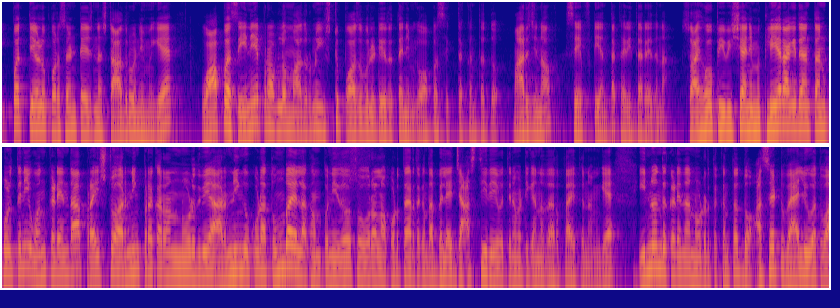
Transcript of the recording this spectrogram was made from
ಇಪ್ಪತ್ತೇಳು ಪರ್ಸೆಂಟೇಜ್ನಷ್ಟು ಆದರೂ ನಿಮಗೆ ವಾಪಸ್ ಏನೇ ಪ್ರಾಬ್ಲಮ್ ಆದ್ರೂ ಇಷ್ಟು ಪಾಸಿಬಿಲಿಟಿ ಇರುತ್ತೆ ನಿಮಗೆ ವಾಪಸ್ ಸಿಗ್ತಕ್ಕಂಥದ್ದು. ಮಾರ್ಜಿನ್ ಆಫ್ ಸೇಫ್ಟಿ ಅಂತ ಕರೀತಾರೆ ಇದನ್ನ. ಸೊ ಐ ಹೋಪ್ ಈ ವಿಷಯ ನಿಮ್ಗೆ ಕ್ಲಿಯರ್ ಆಗಿದೆ ಅಂತ ಅನ್ಕೊಳ್ತೀನಿ. ಒಂದ್ ಕಡೆಯಿಂದ ಪ್ರೈಸ್ ಟು ಅರ್ನಿಂಗ್ ಪ್ರಕಾರ ನೋಡಿದ್ವಿ. ಅರ್ನಿಂಗ್ ಕೂಡ ತುಂಬಾ ಇಲ್ಲ ಕಂಪನಿದು ಸೊ ಓವರಾಲ್ ನಾವು ಕೊಡ್ತಾ ಇರ್ತಕ್ಕಂಥ ಬೆಲೆ ಜಾಸ್ತಿ ಇದೆ ಇವತ್ತಿನ ಮಟ್ಟಿಗೆ ಅನ್ನೋದು ಅರ್ಥ ಆಯ್ತು ನಮಗೆ. ಇನ್ನೊಂದು ಕಡೆಯಿಂದ ನೋಡಿರ್ತಕ್ಕಂಥದ್ದು ಅಸೆಟ್ ವ್ಯಾಲ್ಯೂ ಅಥವಾ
